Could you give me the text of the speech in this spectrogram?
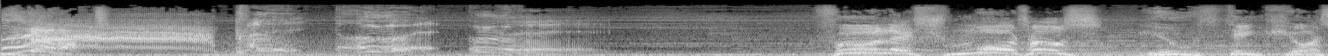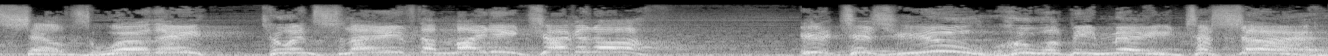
not! Foolish mortals! You think yourselves worthy to enslave the mighty Jagganoth? It is you who will be made to serve!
